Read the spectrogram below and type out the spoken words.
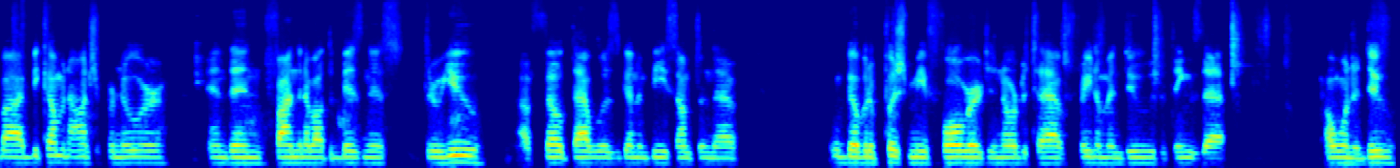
by becoming an entrepreneur and then finding about the business through you I felt that was going to be something that would be able to push me forward in order to have freedom and do the things that I want to do.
